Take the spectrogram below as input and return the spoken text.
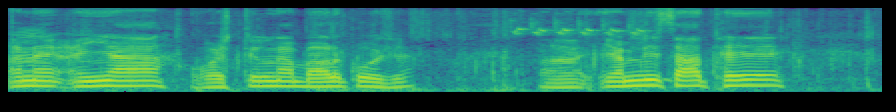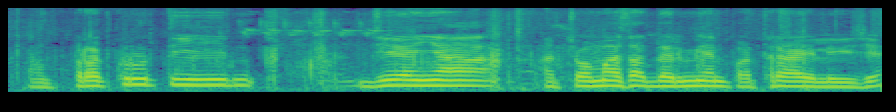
અને અહીંયા હોસ્ટેલના બાળકો છે. એમની સાથે પ્રકૃતિ જે અહીંયા ચોમાસા દરમિયાન પથરાયેલી છે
